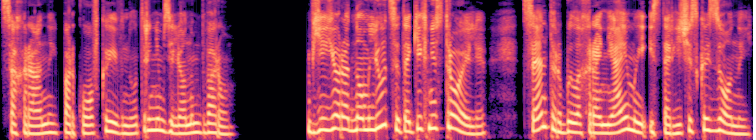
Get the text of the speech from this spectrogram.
с охраной, парковкой и внутренним зеленым двором. В ее родном Люце таких не строили. Центр был охраняемой исторической зоной,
